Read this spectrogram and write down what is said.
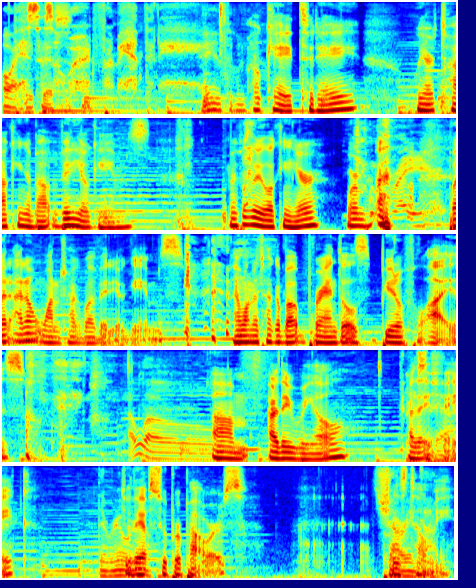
Oh, I hate this. word from Anthony. Hey, Anthony. Okay, today we are talking about video games. Am I supposed to be looking here? Where am- but I don't want to talk about video games. I want to talk about Brandel's beautiful eyes. Hello. Um, are they real? Are they Yes, they are. fake? They're real. Do they have superpowers? Please Sharingan. tell me.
